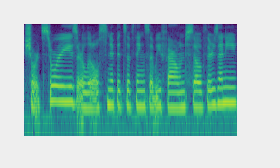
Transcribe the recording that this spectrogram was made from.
short stories or little snippets of things that we found. So, if there's any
